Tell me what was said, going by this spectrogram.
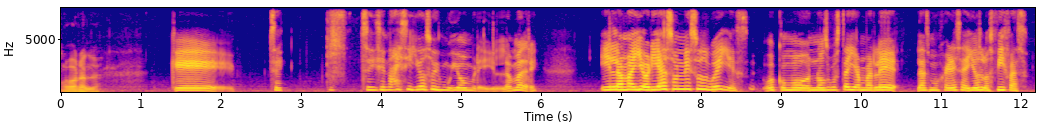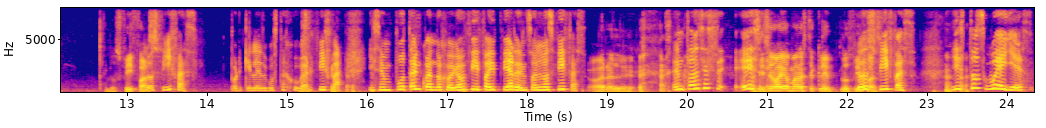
Órale. que se, pues, se dicen, ay, sí, yo soy muy hombre y la madre. Y la mayoría son esos güeyes, o como nos gusta llamarle las mujeres a ellos, los FIFAs. Los FIFAs. Los FIFAs, porque les gusta jugar FIFA. y se emputan cuando juegan FIFA y pierden, son los FIFAs. Órale. Entonces, es, Así se va a llamar este clip, los FIFAs. los FIFAs. Y estos güeyes,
